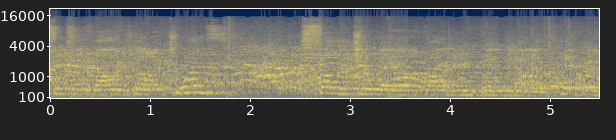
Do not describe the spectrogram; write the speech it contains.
Six hundred dollars. going twice. Solid your way on $550. Pit.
